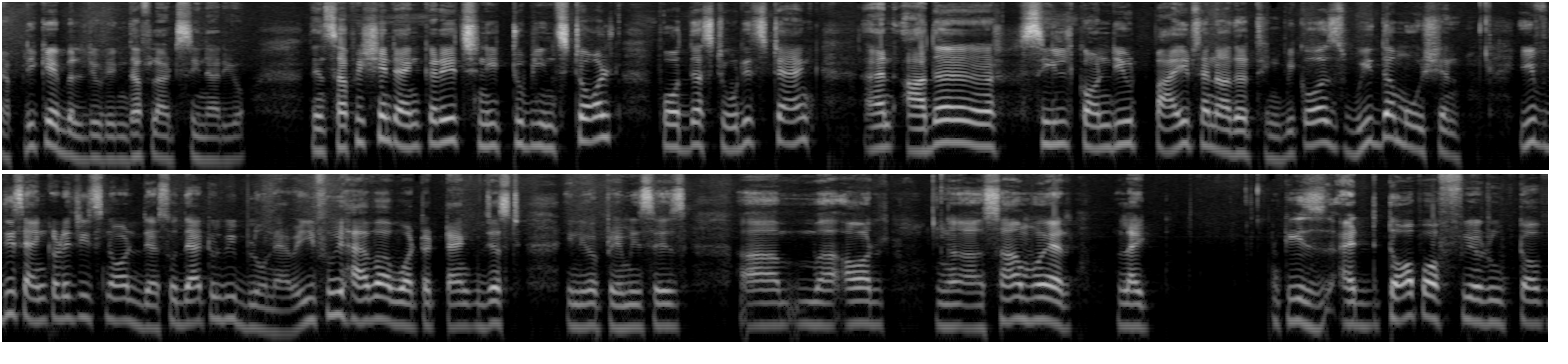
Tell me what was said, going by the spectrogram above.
applicable during the flood scenario. Then sufficient anchorage need to be installed for the storage tank and other sealed conduit pipes and other thing because with the motion if this anchorage is not there, so that will be blown away. If you have a water tank just in your premises um, or uh, somewhere like it is at the top of your rooftop,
